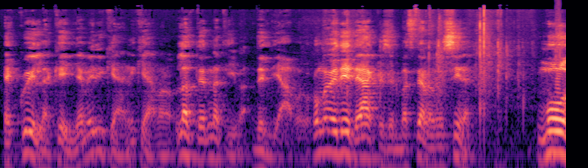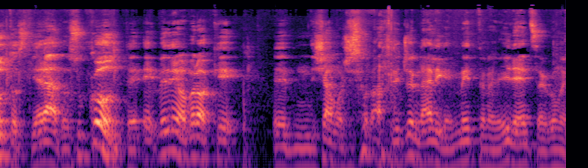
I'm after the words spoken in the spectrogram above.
è quella che gli americani chiamano l'alternativa del diavolo. Come vedete anche Sebastiano Messina molto schierato su Conte e vedremo però che eh, diciamo, ci sono altri giornali che mettono in evidenza come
